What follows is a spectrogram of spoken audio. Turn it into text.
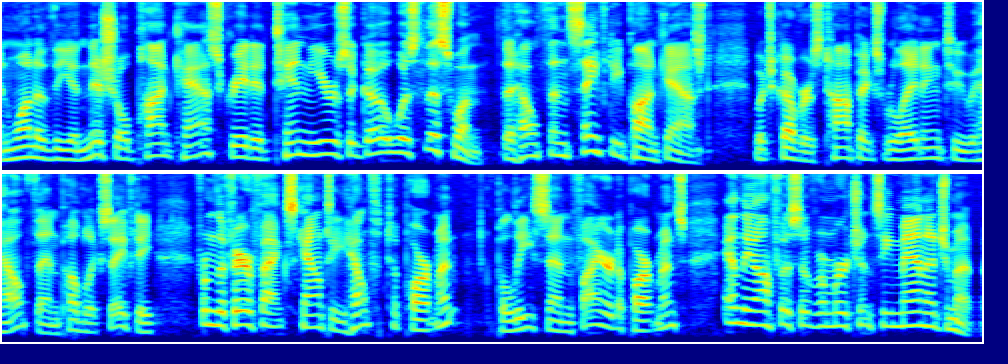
and one of the initial podcasts created 10 years ago was this one, the Health and Safety Podcast, which covers topics relating to health and public safety from the Fairfax County Health Department police and fire departments, and the Office of Emergency Management.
